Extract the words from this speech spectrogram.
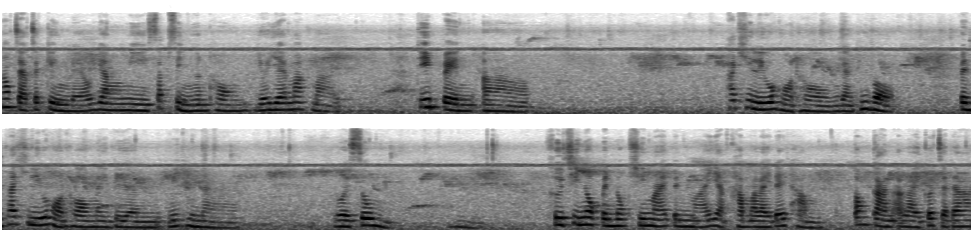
นอกจากจะเก่งแล้วยังมีทรัพย์สินเงินทองเยอะแยะมากมาย ที่เป็นอ่าผ้าคีริวหอทองอย่างที่บอก เป็นผ้าคีริวหอทองในเดือนมิถุนารวยซุ่มมคือชี้นกเป็นนกชี้ไม้เป็นไม้อยากทำอะไรได้ทำต้องการอะไรก็จะได้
